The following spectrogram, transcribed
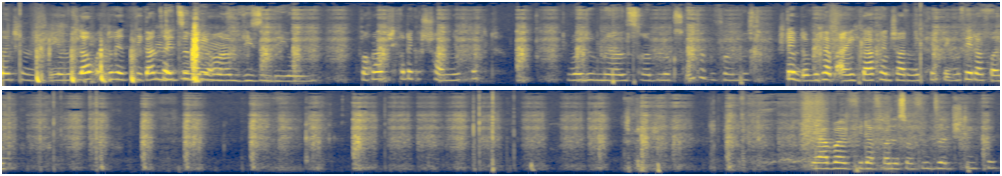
Laufe ein schönes Biom. Ich laufe einfach jetzt die ganze Zeit jetzt sind wir geradeaus. einem Wiesenbiom. Warum habe ich gerade Schaden gekriegt? Weil du mehr als drei Blocks runtergefallen bist. Stimmt, aber ich habe eigentlich gar keinen Schaden gekriegt wegen Federfall. Ja, weil Federfall ist auf unseren Stiefeln.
